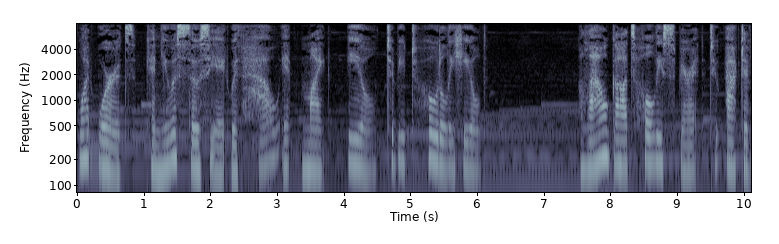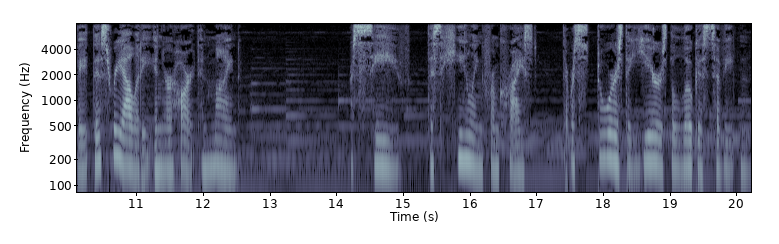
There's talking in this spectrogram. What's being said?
What words can you associate with how it might feel to be totally healed? Allow God's Holy Spirit to activate this reality in your heart and mind. Receive this healing from Christ that restores the years the locusts have eaten.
